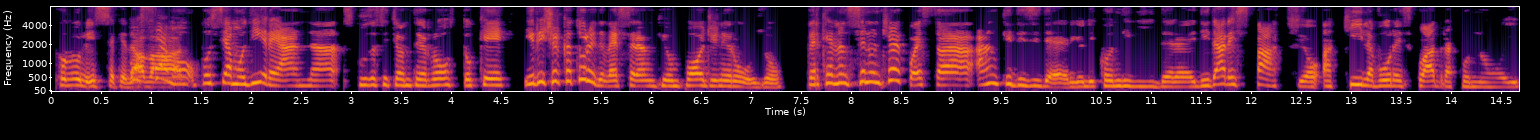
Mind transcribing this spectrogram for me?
come Ulisse che dava... Possiamo, possiamo dire, Anna, scusa se ti ho interrotto, che il ricercatore deve essere anche un po' generoso, perché non, se non c'è questo anche desiderio di condividere, di dare spazio a chi lavora in squadra con noi,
